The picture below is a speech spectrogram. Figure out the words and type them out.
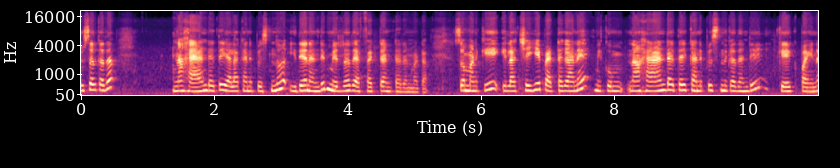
చూసారు కదా? నా హ్యాండ్ అయితే ఎలా కనిపిస్తుందో ఇదేనండి మిర్రర్ ఎఫెక్ట్ అంటారనమాట. సో మనకి ఇలా చెయ్యి పెట్టగానే మీకు నా హ్యాండ్ అయితే కనిపిస్తుంది కదండి కేక్ పైన.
